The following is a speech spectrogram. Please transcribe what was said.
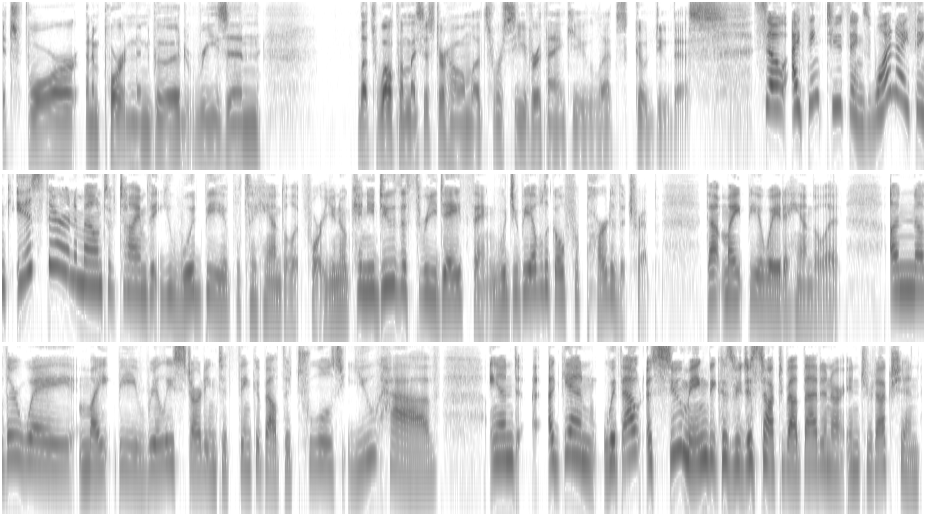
It's for an important and good reason let's welcome my sister home let's receive her thank you let's go do this So I think two things. One, I think, is there an amount of time that you would be able to handle it for? You know, can you do the three day thing? Would you be able to go for part of the trip? That might be a way to handle it. Another way might be really starting to think about the tools you have. And again, without assuming, because we just talked about that in our introduction,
